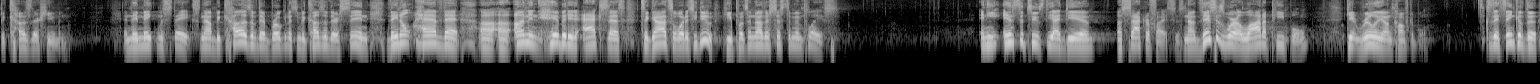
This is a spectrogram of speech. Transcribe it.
because they're human and they make mistakes. Now, because of their brokenness and because of their sin, they don't have that uh, uh, uninhibited access to God. So, what does He do? He puts another system in place. And He institutes the idea of sacrifices. Now, this is where a lot of people get really uncomfortable because they think of the,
